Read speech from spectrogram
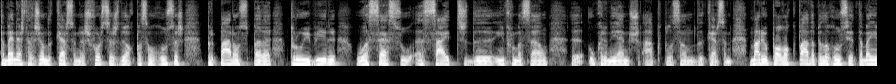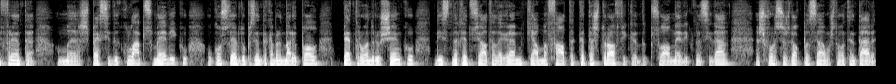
Também nesta região de Kherson, as forças de ocupação russas preparam-se para proibir o acesso a sites de informação eh, ucranianos à população de Kherson. Mariupol, ocupada pela Rússia, também enfrenta uma espécie de colapso médico. O conselheiro do presidente da Câmara de Mariupol Petro Andriushenko disse na rede social Telegram que há uma falta catastrófica de pessoal médico na cidade. As forças de ocupação estão a tentar eh,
